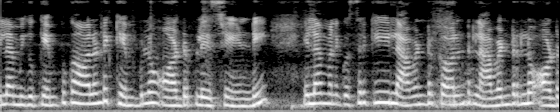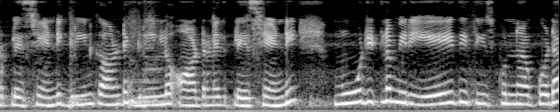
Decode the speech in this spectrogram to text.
ఇలా మీకు కెంపు కావాలంటే కెంపులో ఆర్డర్ ప్లేస్ చేయండి. ఇలా మనకు ఒకసారికి లావెండర్ కావాలంటే లావెండర్లో ఆర్డర్ ప్లేస్ చేయండి. గ్రీన్ కావాలంటే గ్రీన్లో ఆర్డర్ అనేది ప్లేస్ చేయండి. మూడిట్లో మీరు ఏది తీసుకున్నా కూడా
